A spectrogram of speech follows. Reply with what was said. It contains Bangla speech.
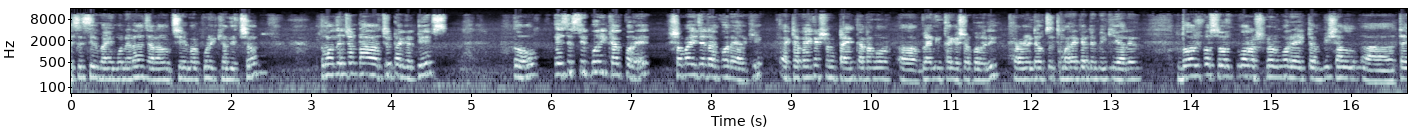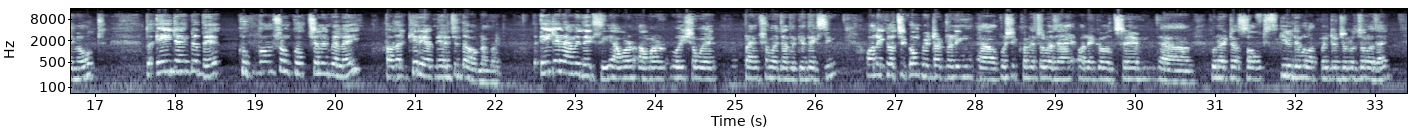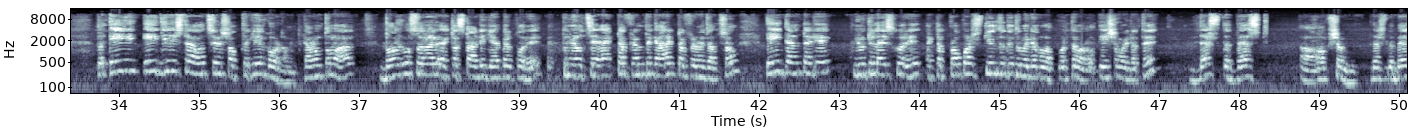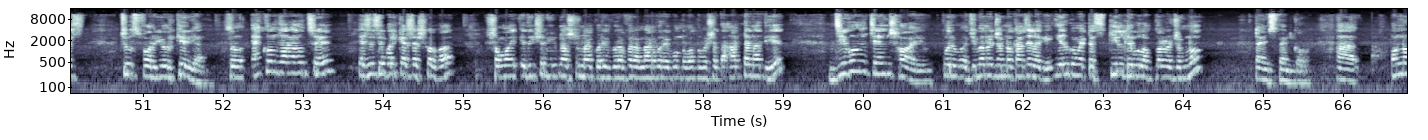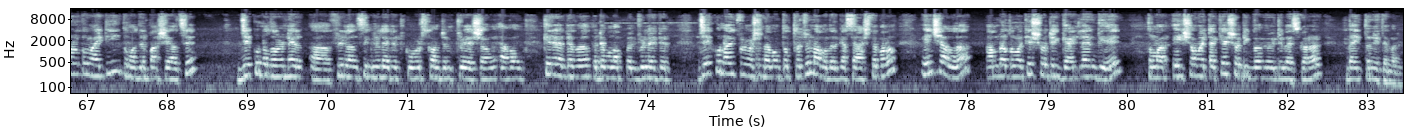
এসএসসি ভাই বোনেরা যারা হচ্ছে এবার পরীক্ষা দিচ্ছ, তোমাদের জন্য ছোট একটা টিপস তো এসএসসি পরীক্ষার পরে সবাই যেটা করে আর কি, একটা ভ্যাকেশন টাইম কাটানোর প্ল্যানিং থাকে সকলেরই। কারণ এটা হচ্ছে তোমার একাডেমিক ইয়ারের দশ বছর পড়াশোনার পরে একটা বিশাল টাইম আউট তো এই টাইমটাতে খুব কম সংখ্যক ছেলে পেলেই তাদের কেরিয়ার নিয়ে চিন্তা ভাবনা করে। তো এই টাইমে আমি দেখছি, আমার আমার ওই সময় প্রাইম সময় যাদেরকে দেখছি, অনেকে হচ্ছে কম্পিউটার ট্রেনিং প্রশিক্ষণে চলে যায়, অনেকে হচ্ছে কোনো একটা সফট স্কিল ডেভেলপমেন্টের জন্য চলে যায়। তো এই এই জিনিসটা হচ্ছে সব থেকে ইম্পর্টেন্ট কারণ তোমার দশ বছরের একটা স্টাডি গ্যাপের পরে তুমি হচ্ছে একটা ফ্রেম থেকে আরেকটা ফ্রেমে যাচ্ছ, এই টাইমটাকে ইউটিলাইজ করে একটা প্রপার স্কিল যদি তুমি ডেভেলপ করতে পারো, এই সময়টাতে that's the best option that's the best choose for your career so এখন যারা হচ্ছে এসএসসি পরীক্ষা শেষ করবা, সময় এদিক সেদিক নষ্ট না করে ঘোরাফেরা না করে বন্ধু বান্ধবের সাথে আড্ডা না দিয়ে জীবন চেঞ্জ হয় জীবনের জন্য কাজে লাগে, এরকম একটা স্কিল ডেভেলপ করার জন্য টাইম স্পেন্ড করো। আর অন্যরকম আইটি তোমাদের পাশে আছে যে কোনো ধরনের freelancing related course content creation এবং কেরিয়ার ডেভেলপমেন্ট রিলেটেড যে কোনো ইনফরমেশন এবং তথ্যের জন্য আমাদের কাছে আসতে পারো। ইনশাআল্লাহ আমরা তোমাকে সঠিক গাইডলাইন দিয়ে তোমার এই সময়টাকে সঠিকভাবে ইউটিলাইজ করার দায়িত্ব নিতে পারি।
